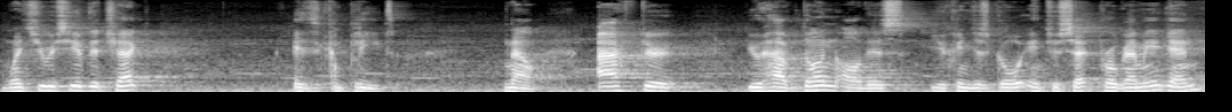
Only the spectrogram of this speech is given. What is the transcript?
Once you receive the check, it's complete. Now, after you have done all this, you can just go into set programming again.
